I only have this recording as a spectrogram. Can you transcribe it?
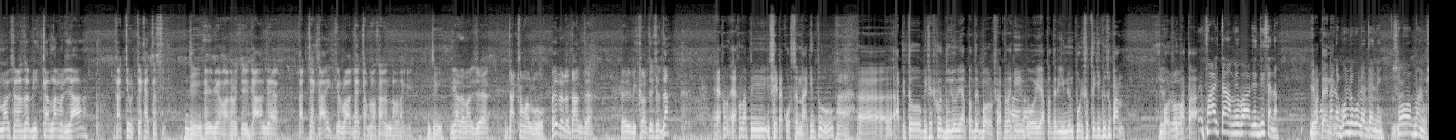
মানুষের না করিয়া কাটতে উঠতে খাইতেছি। জি। এই ব্যাপার হচ্ছে যা যে কাটতে খাই কেবা যাইতাম না সারেন্ডার লাগে। জি। গেলে মানুষে ডাক্কা মারবো এই বেলে টানতে এই বিক্রি করতেছে যা। এখন এখন আপনি সেটা করছেন না কিন্তু হ্যাঁ। আপনি তো বিশেষ করে দুজনই আপনাদের বয়স আপনারা কি হ্যাঁ, ওই আপনাদের ইউনিয়ন পরিষদ থেকে কিছু পান? বয়স্ক ভাতা? পাইতাম এবার দিছে না। এবার দেয় নাই? মানে গন্ডগোলে দেয় নাই সব মানুষ।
